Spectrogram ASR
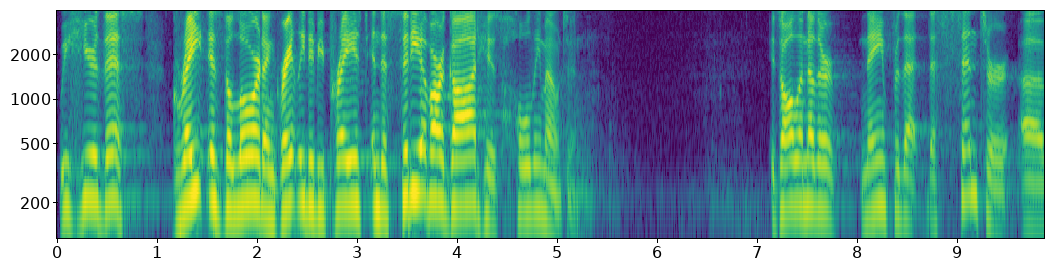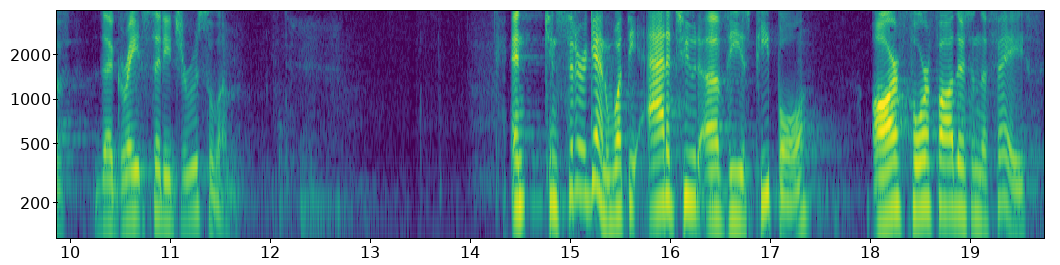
We hear this Great is the Lord and greatly to be praised in the city of our God, his holy mountain. It's all another name for that, the center of the great city, Jerusalem. And consider again what the attitude of these people, our forefathers in the faith,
